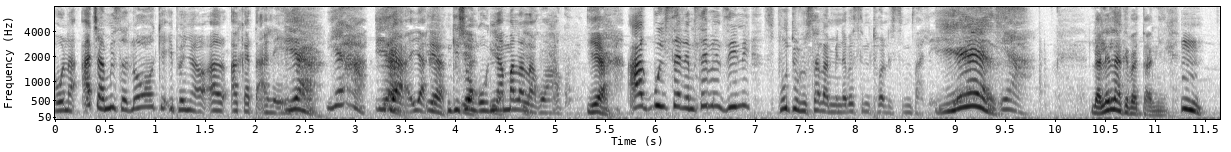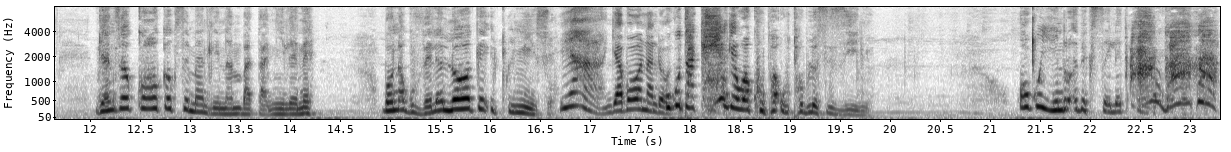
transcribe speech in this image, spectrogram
Bona ajamise lonke iphenyo akadaleyo Ya. ya Ya, ya ngisho ngokunyamalala kwakho. Ya. Akubuyisele emsebenzini sibhudule usala mina besimthole simvalele. Yes. Ya. Lalela-ke badanile. Mm. ngenze konke okusemandleni ami badanile ne bona kuvele lonke iqiniso. Ya ngiyabona ndoda. Ukuthi akhenge wakhupha uthobulo sizinyo okuyinto ebekusele kangaka?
